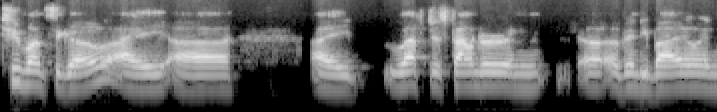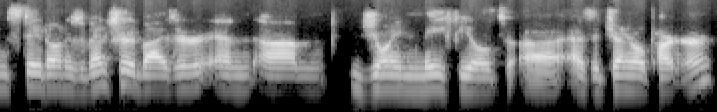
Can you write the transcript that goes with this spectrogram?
two months ago, I uh, I left as founder and uh, of IndieBio and stayed on as a venture advisor and um, joined Mayfield uh, as a general partner,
